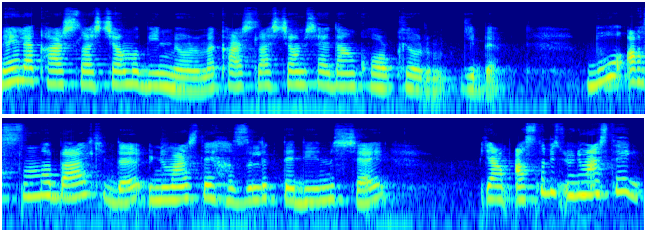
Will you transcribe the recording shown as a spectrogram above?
Neyle karşılaşacağımı bilmiyorum ve karşılaşacağım şeyden korkuyorum gibi. Bu aslında belki de üniversiteye hazırlık dediğimiz şey yani aslında biz üniversiteye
